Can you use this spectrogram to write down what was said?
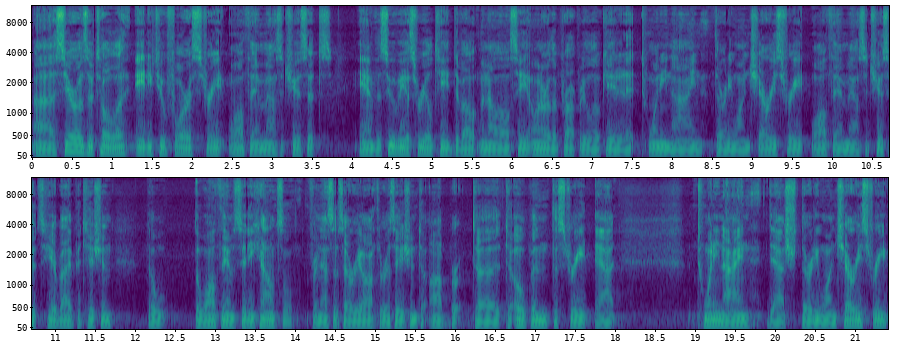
Uh, Ciro Zertola, 82 Forest Street, Waltham, Massachusetts, and Vesuvius Realty Development LLC, owner of the property located at 2931 Cherry Street, Waltham, Massachusetts, hereby petition the, the Waltham City Council for necessary authorization to, to, to open the street at 29-31 Cherry Street,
